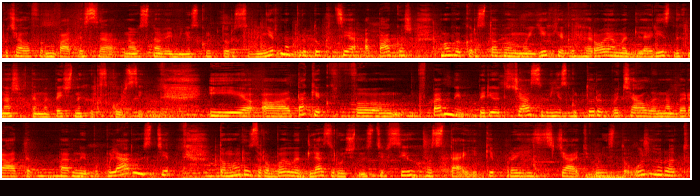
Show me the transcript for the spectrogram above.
Почала формуватися на основі міні-скульптур сувенірна продукція, а також ми використовуємо їх як героями для різних наших тематичних екскурсій. І а, так як в, в певний період часу міні-скульптури почали набирати певної популярності, то ми розробили для зручності всіх гостей, які приїжджають в місто Ужгород,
